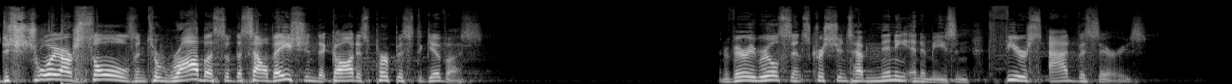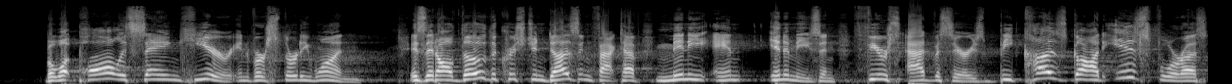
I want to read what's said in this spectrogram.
destroy our souls and to rob us of the salvation that God has purposed to give us. In a very real sense, Christians have many enemies and fierce adversaries. But what Paul is saying here in verse 31 is that although the Christian does, in fact, have many an- enemies and fierce adversaries, because God is for us,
